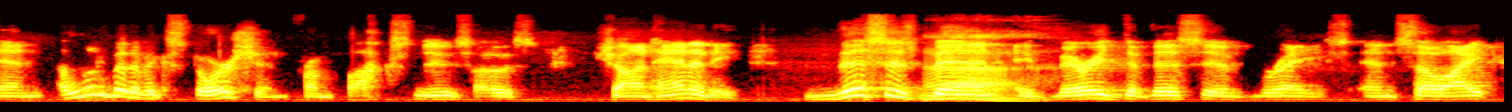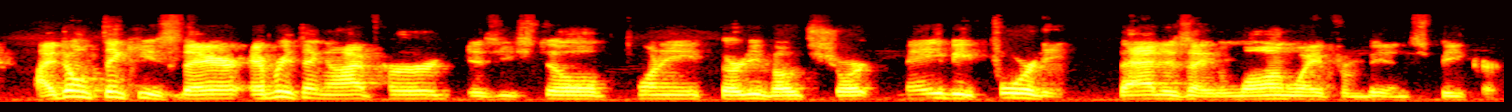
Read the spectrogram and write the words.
and a little bit of extortion from Fox News host Sean Hannity. This has been ah. a very divisive race. And so I, I don't think he's there. Everything I've heard is he's still 20, 30 votes short, maybe 40 that is a long way from being speaker.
